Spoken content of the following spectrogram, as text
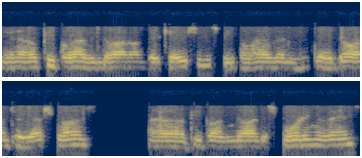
You know, people haven't gone on vacations, people haven't gone to restaurants, uh, people haven't gone to sporting events.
